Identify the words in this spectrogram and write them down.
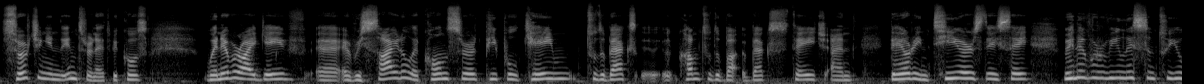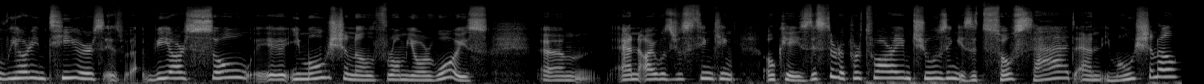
searching in the internet because whenever I gave uh, a recital, a concert, people came to the back, uh, come to the ba- backstage, and they are in tears. They say, "Whenever we listen to you, we are in tears. It's- We are so uh, emotional from your voice." Um, and I was just thinking, okay, is this the repertoire I am choosing? Is it so sad and emotional?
